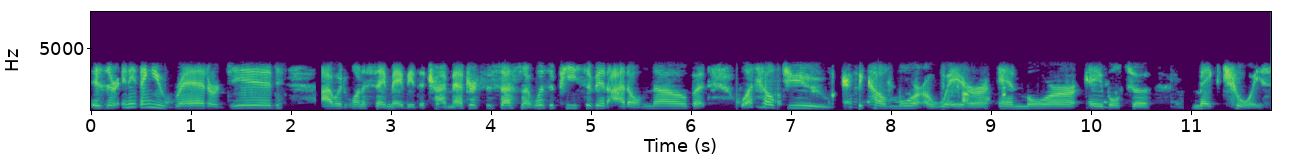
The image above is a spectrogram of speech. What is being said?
Is there anything you read or did? I would want to say maybe the TriMetrix assessment was a piece of it. I don't know, but what helped you become more aware and more able to make choice?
